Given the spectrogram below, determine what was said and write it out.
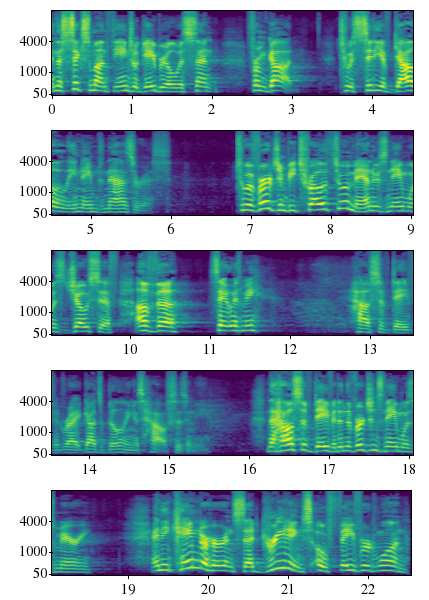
In the sixth month, the angel Gabriel was sent from God to a city of Galilee named Nazareth to a virgin betrothed to a man whose name was Joseph of the, say it with me, house of David, right? God's building his house, isn't he? The house of David, and the virgin's name was Mary. And he came to her and said, Greetings, O favored one.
